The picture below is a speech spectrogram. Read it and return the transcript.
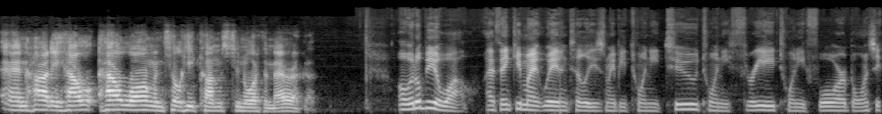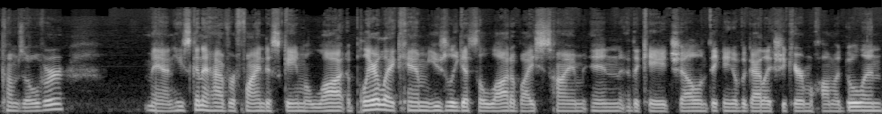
And Hadi, how how long until he comes to North America? Oh, it'll be a while. I think you might wait until he's maybe 22, 23, 24. But once he comes over, man, he's going to have refined his game a lot. A player like him usually gets a lot of ice time in the KHL. I'm thinking of a guy like Shakir Mukhamadullin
